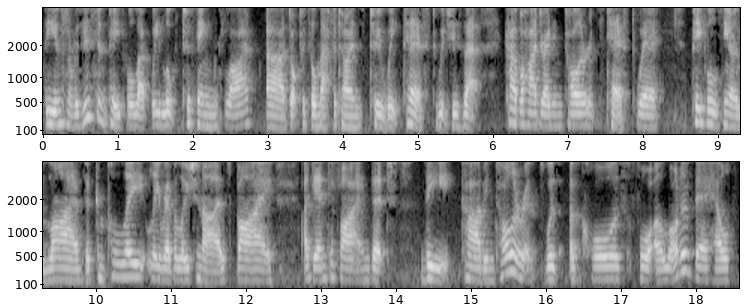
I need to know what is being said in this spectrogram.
the insulin resistant people, like we look to things like uh, Dr. Phil Maffetone's two week test, which is that carbohydrate intolerance test, where people's you know lives are completely revolutionized by identifying that the carb intolerance was a cause for a lot of their health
